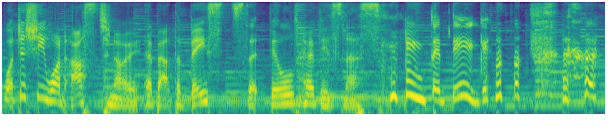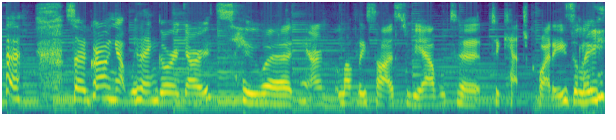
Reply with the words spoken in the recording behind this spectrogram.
What does she want us to know about the beasts that build her business? They're big. so, growing up with Angora goats, who were you know lovely size to be able to, to catch quite easily,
